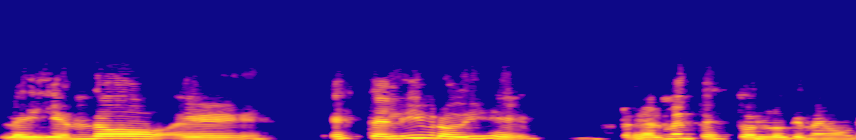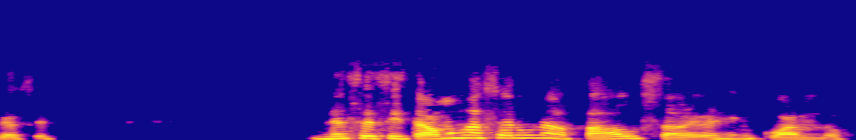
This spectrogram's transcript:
leyendo eh, este libro, dije, realmente esto es lo que tengo que hacer. Necesitamos hacer una pausa de vez en cuando.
